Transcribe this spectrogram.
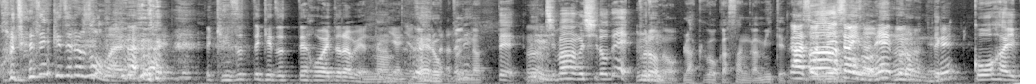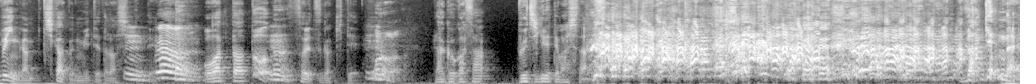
これ全然削れるぞお前。で削って削ってホワイトラブやってなんニヤニヤ6する中で分になって、うん。一番後ろでプロの落語家さんが見てる、あそう審査員がねプロなん。だよね。で後輩部員が近くで見てたらしくて、うん。うん。終わった後、うん。そいつが来て。ほらほら「落語家さんブチ切れてました」ふざけんなよ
